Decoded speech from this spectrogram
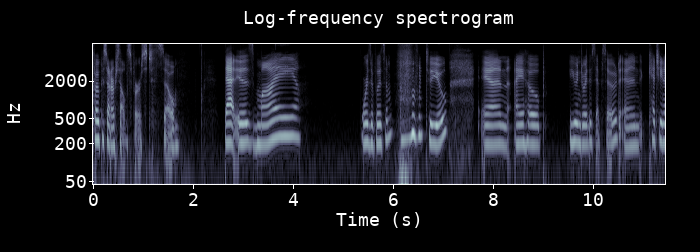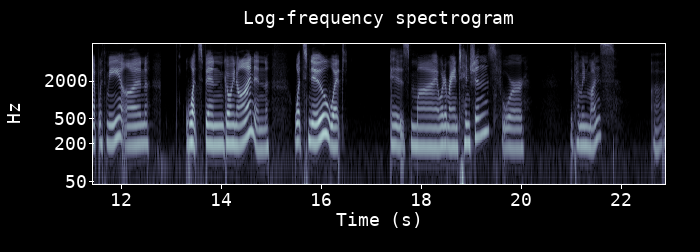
focus on ourselves first. So that is my words of wisdom to you, and I hope you enjoyed this episode and catching up with me on what's been going on and what's new, what is my what are my intentions for the coming months. Uh,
